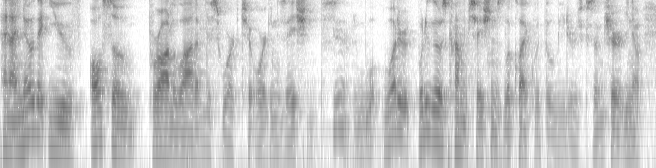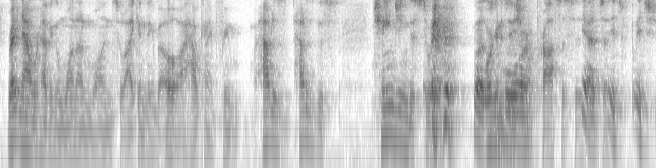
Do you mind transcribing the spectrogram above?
And I know that you've also brought a lot of this work to organizations. Yeah. What are what do those conversations look like with the leaders? Because I'm sure you know right now we're having a one-on-one, so I can think about oh how can I free how does how does this changing this sort of Well, organizational more- processes? Yeah, it's, to- it's it's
